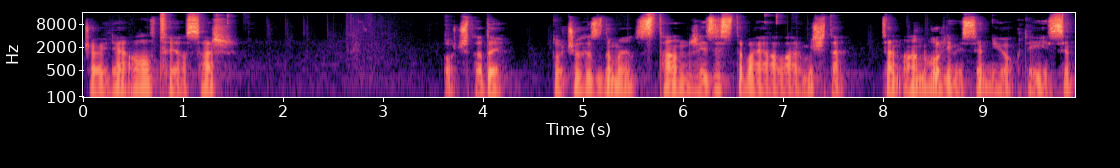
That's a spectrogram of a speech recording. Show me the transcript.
Şöyle 6 hasar. Doçladı. Doçu hızlı mı? Stun resisti bayağı varmış da. Sen unholy misin? Yok değilsin.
